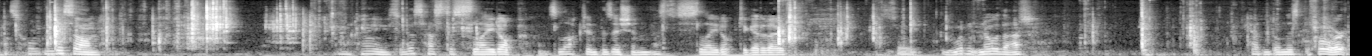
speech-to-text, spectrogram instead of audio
What's holding this on? Okay, so this has to slide up. It's locked in position. It has to slide up to get it out. So you wouldn't know that hadn't done this before.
